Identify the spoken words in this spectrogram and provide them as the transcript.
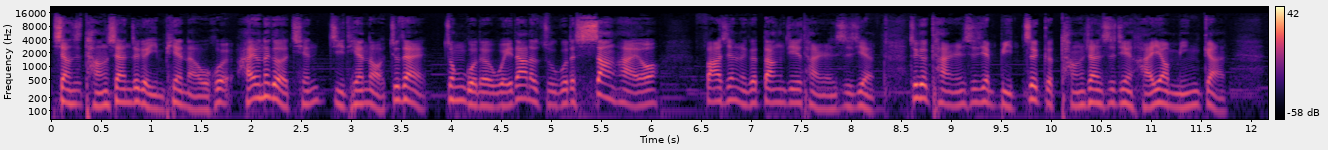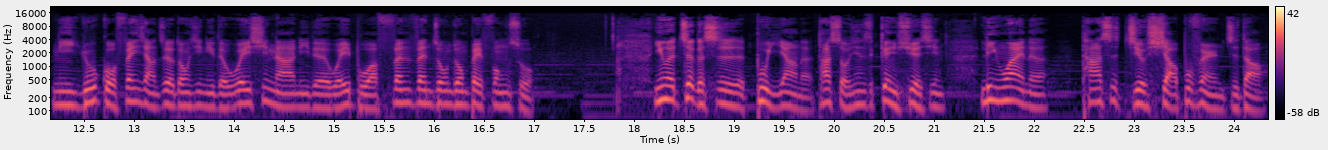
像是唐山这个影片呢、我会还有那个前几天哦，就在中国的伟大的祖国的上海哦，发生了一个当街砍人事件。这个砍人事件比这个唐山事件还要敏感。你如果分享这个东西，你的微信啊、你的微博啊，分分钟钟被封锁，因为这个是不一样的。它首先是更血腥，另外呢，它是只有小部分人知道。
